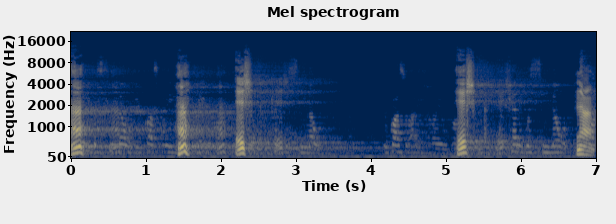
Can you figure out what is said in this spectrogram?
ها؟ ها؟ إيش؟ إيش؟ نعم.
